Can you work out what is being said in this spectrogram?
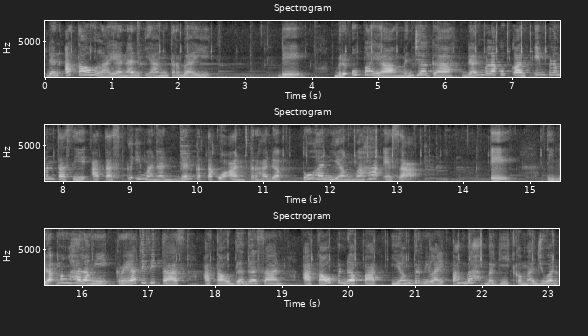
dan atau layanan yang terbaik D. Berupaya menjaga dan melakukan implementasi atas keimanan dan ketakwaan terhadap Tuhan Yang Maha Esa. E. Tidak menghalangi kreativitas atau gagasan atau pendapat yang bernilai tambah bagi kemajuan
